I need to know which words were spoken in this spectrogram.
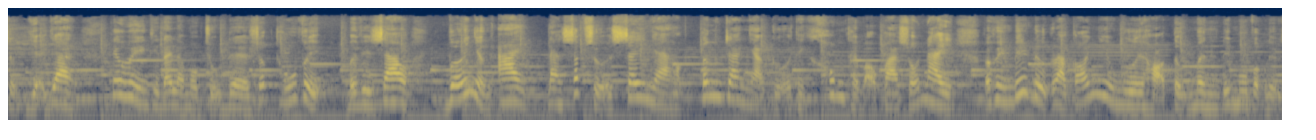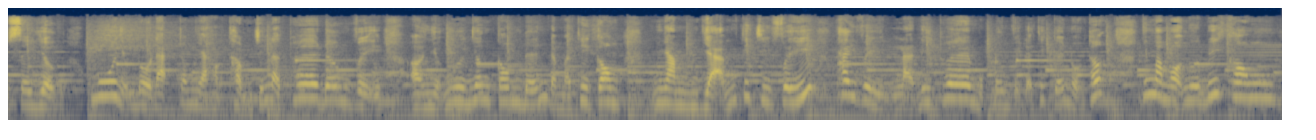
sự dễ dàng. Theo Huyền thì đây là một chủ đề rất thú vị bởi vì sao? Với những ai đang sắp sửa xây nhà hoặc tân trang nhà cửa thì không thể bỏ qua số này. Và huyền biết được là có nhiều người họ tự mình đi mua vật liệu xây dựng mua những đồ đạc trong nhà hoặc thậm chí là thuê đơn vị uh, những người nhân công đến để mà thi công nhằm giảm cái chi phí thay vì là đi thuê một đơn vị để thiết kế nội thất. Nhưng mà mọi người biết không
